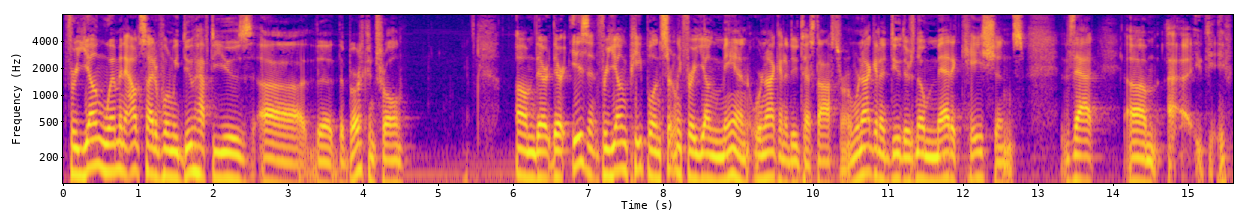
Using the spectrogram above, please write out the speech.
For young women outside of when we do have to use uh, the the birth control, um, there there isn't for young people and certainly for a young man we're not going to do testosterone we're not going to do there's no medications that um, uh, if,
